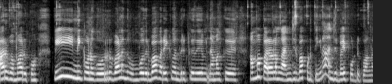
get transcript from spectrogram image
ஆர்வமாக இருக்கும். நீ இன்றைக்கி உனக்கு ஒரு ரூபாயிலேருந்து ஒம்பது ரூபா வரைக்கும் வந்திருக்குது. நமக்கு அம்மா பரவாயில்ல அஞ்சு ரூபா கொடுத்தீங்கன்னா அஞ்சு ரூபாய் போட்டுக்குவாங்க.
